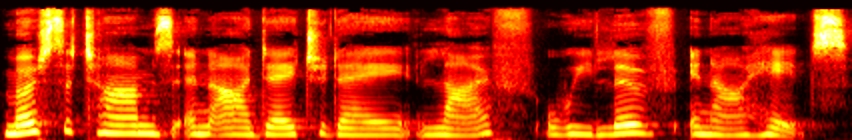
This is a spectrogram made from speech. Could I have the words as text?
Most of the times in our day to day life, we live in our heads.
